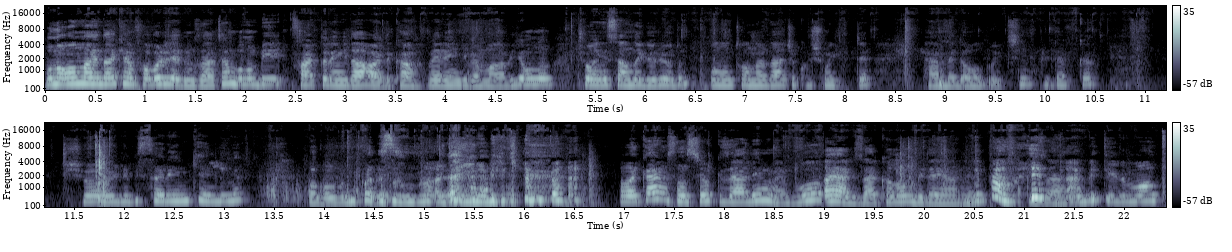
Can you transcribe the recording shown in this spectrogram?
Bunu online'dayken favoriledim zaten. Bunun bir farklı rengi daha vardı. Kahverengi ve mavili. Onu çoğu insanda görüyordum. Bunun tonları daha çok hoşuma gitti. Pembe de olduğu için. Bir dakika. Şöyle bir sarayım kendimi. Babamın parası giyinirken ben. Bakar mısınız? Çok güzel değil mi? Bu baya güzel. Kalın bir de yani. Pembe. Güzel. Ben bir türlü mont.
